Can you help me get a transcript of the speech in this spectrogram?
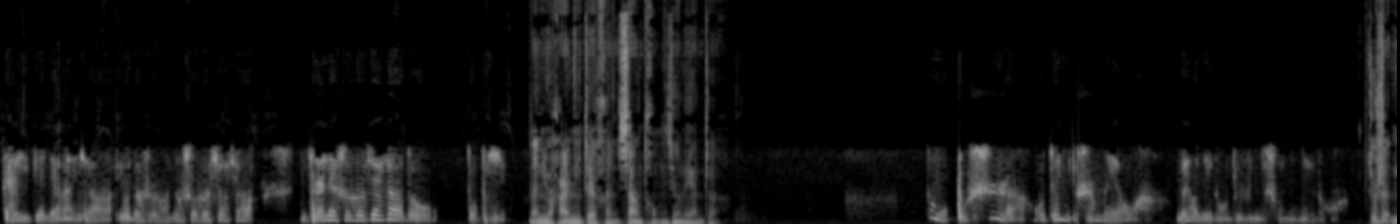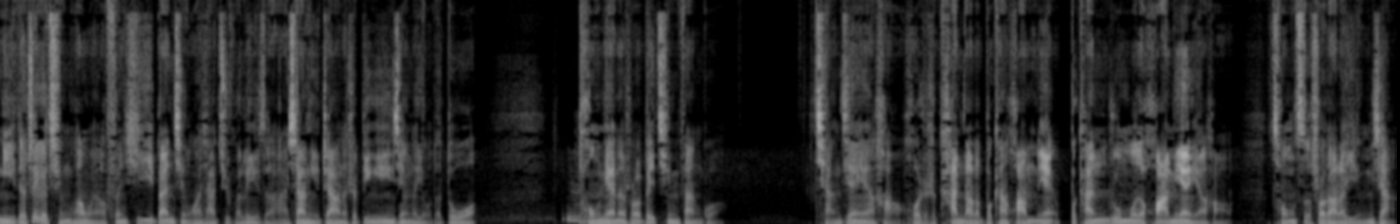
开一点点玩笑了，有的时候能说说笑笑，以前连说说笑笑都都不行。那女孩，你这很像同性恋者。但我不是啊，我对女生没有啊，没有那种就是你说的那种啊。就是你的这个情况，我要分析。一般情况下，举个例子啊，像你这样的是病因性的，有的多。嗯童年的时候被侵犯过，强奸也好，或者是看到了不堪画面、不堪入目的画面也好，从此受到了影响，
